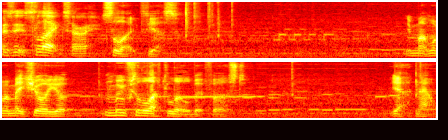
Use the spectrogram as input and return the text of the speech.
is it select? Sorry. Select. Yes. You might want to make sure you move to the left a little bit first. Yeah, now.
